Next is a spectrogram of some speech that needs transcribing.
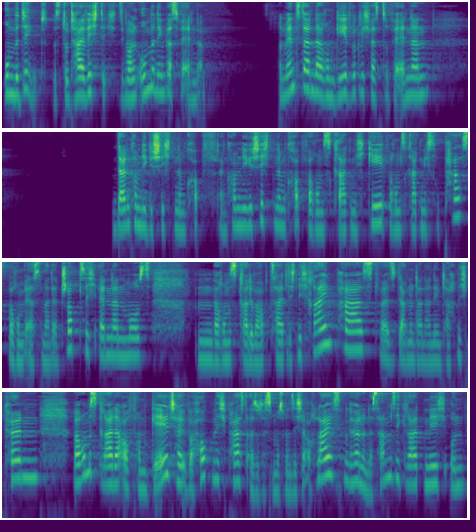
Unbedingt, ist total wichtig. Sie wollen unbedingt was verändern. Und wenn es dann darum geht, wirklich was zu verändern, dann kommen die Geschichten im Kopf. Dann kommen die Geschichten im Kopf, warum es gerade nicht geht, warum es gerade nicht so passt, warum erstmal der Job sich ändern muss, hm, warum es gerade überhaupt zeitlich nicht reinpasst, weil sie dann und dann an dem Tag nicht können, warum es gerade auch vom Geld her überhaupt nicht passt. Also das muss man sich ja auch leisten können und das haben sie gerade nicht und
